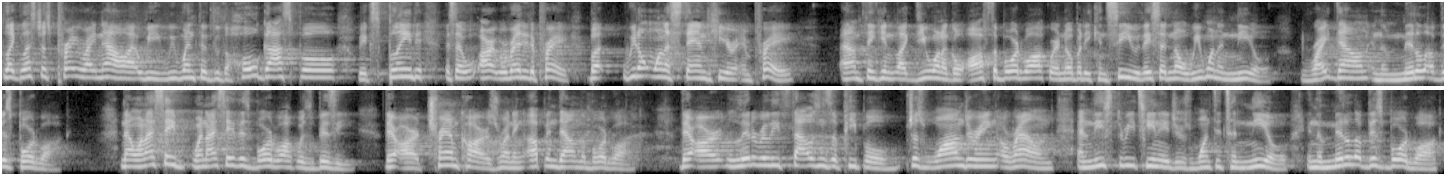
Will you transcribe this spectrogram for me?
like, let's just pray right now. Uh, we, we went through the whole gospel. We explained it. They said, all right, we're ready to pray. But we don't want to stand here and pray. And I'm thinking, like, do you want to go off the boardwalk where nobody can see you? They said, no, we want to kneel right down in the middle of this boardwalk. Now, when I say, when I say this boardwalk was busy, there are tram cars running up and down the boardwalk there are literally thousands of people just wandering around, and these three teenagers wanted to kneel in the middle of this boardwalk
